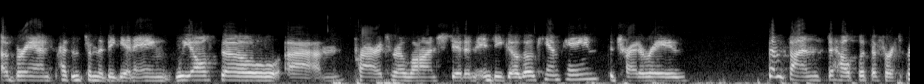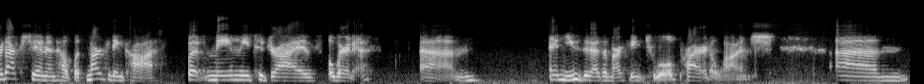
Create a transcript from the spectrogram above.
a brand presence from the beginning. We also, um, prior to our launch, did an Indiegogo campaign to try to raise some funds to help with the first production and help with marketing costs, but mainly to drive awareness um, and use it as a marketing tool prior to launch. Um,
